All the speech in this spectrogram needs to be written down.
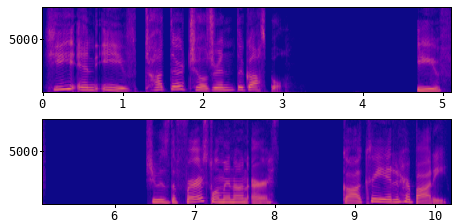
He and Eve taught their children the gospel. Eve. She was the first woman on earth. God created her body.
